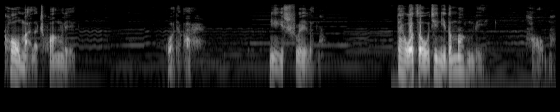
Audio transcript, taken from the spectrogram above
扣满了窗棂。我的爱，你睡了吗？带我走进你的梦里，好吗？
